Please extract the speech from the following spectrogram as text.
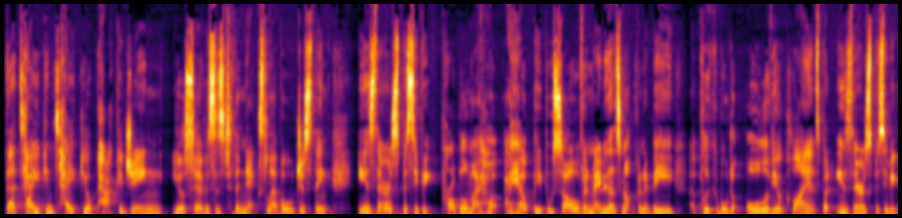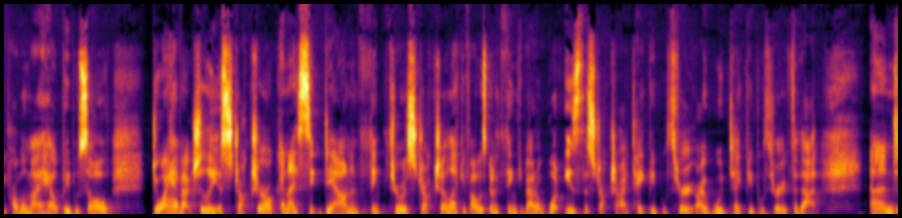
that's how you can take your packaging your services to the next level. Just think is there a specific problem i, ho- I help people solve? And maybe that's not going to be applicable to all of your clients but is there a specific problem i help people solve do I have actually a structure or can I sit down and think through a structure? Like if I was going to think about it, what is the structure I take people through? I would take people through for that. And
